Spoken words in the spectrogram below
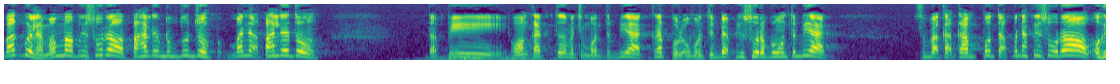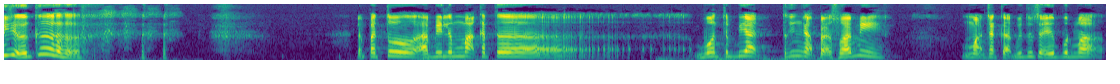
Baguslah mama pergi surau. Pahala 27. Banyak pahala tu. Tapi orang kata macam orang terbiat. Kenapa pula orang terbiat pergi surau pun orang terbiat? Sebab kat kampung tak pernah pergi surau. Oh iya ke? Lepas tu bila mak kata buang terbiat, teringat pada suami. Mak cakap begitu, saya pun mak,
